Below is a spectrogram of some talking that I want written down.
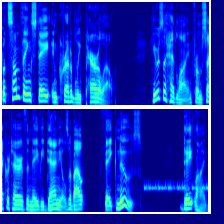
But some things stay incredibly parallel. Here's a headline from Secretary of the Navy Daniels about fake news. Dateline,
